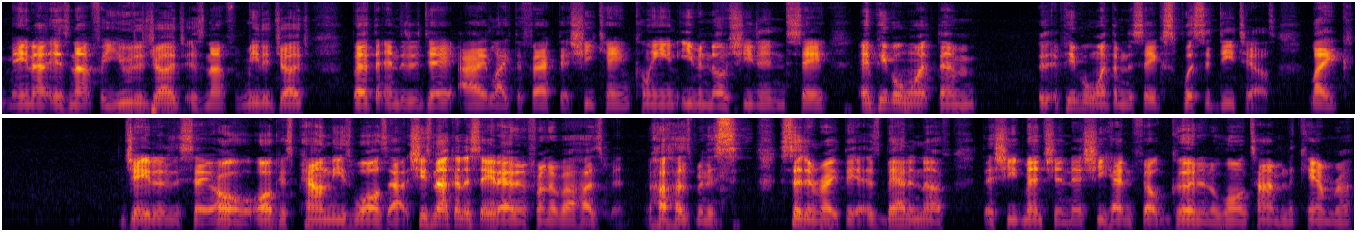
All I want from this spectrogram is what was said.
may not is not for you to judge, is not for me to judge. But at the end of the day, I like the fact that she came clean, even though she didn't say. And people want them, eh, people want them to say explicit details, like Jada to say, "Oh, August, pound these walls out." She's not going to say that in front of her husband. Her husband is sitting right there. It's bad enough that she mentioned that she hadn't felt good in a long time, and the camera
